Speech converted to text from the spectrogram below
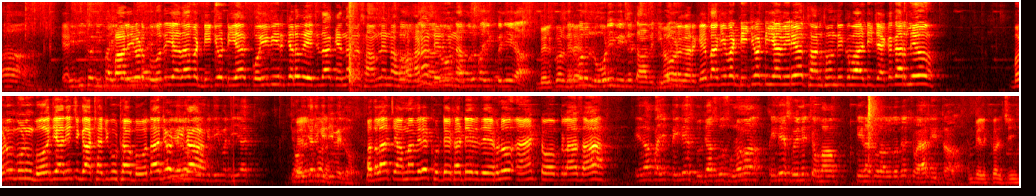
ਹਾਂ ਇਹਦੀ ਝੋਟੀ ਭਾਈ ਬਾਲੀਵੁੱਡ ਬਹੁਤ ਜ਼ਿਆਦਾ ਵੱਡੀ ਝੋਟੀ ਆ। ਕੋਈ ਵੀਰ ਚਲੋ ਵੇਚਦਾ ਕਹਿੰਦਾ ਮੈਂ ਸਾਂਭ ਲੈਣਾ ਹੋਰ ਹਨਾ ਡੇਢ ਮਹੀਨਾ। ਮੁੱਲ ਭਾਈ ਕੋਈ ਨਹੀਂ ਹੈਗਾ। ਬਿਲਕੁਲ ਵੀਰੇ। ਬਿਲਕੁਲ ਲੋੜ ਹੀ ਵੀਰ ਨੇ ਤਾਂ ਵਿੱਚ ਲੋਡ ਭਾਈ। ਕਰਕੇ। ਬਾਕੀ ਵੱਡੀ ਝੋਟੀ ਆ ਵੀਰੇ ਥਣ ਥਣ ਦੀ ਕੁਆਲਿਟੀ ਚੈੱਕ ਕਰ ਲਿਓ। ਬਣੂ ਬਣੂ ਬਹੁਤ ਜ਼ਿਆਦੀ ਚਗਾਠਾ ਚਗੂਠਾ ਬਹੁਤ ਆ ਝੋਟੀ ਵੇਖ ਲਓ ਦਾ ਵੱਡੀ ਆ ਵੇਲੋ। ਪਤਲਾ ਚਾਮਾ ਵੀਰੇ ਖੁੱਡੇ ਖੱਡੇ ਵੀ ਦੇਖ ਲਓ ਐ ਟੌਪ ਕਲਾਸ ਆ। ਇਹਦਾ ਭਾਈ ਪਹਿਲੇ ਦੂਜਾ ਸੂਆ ਸੁਣਾ ਵਾ ਪਹਿਲੇ ਸੂਏ ਨੇ 14 13 14 ਕਿਲੋ ਦੁੱਧ ਚੋਇਆ ਲੀਟਰ ਵਾਲਾ। ਬਿਲਕੁਲ ਜੀ।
